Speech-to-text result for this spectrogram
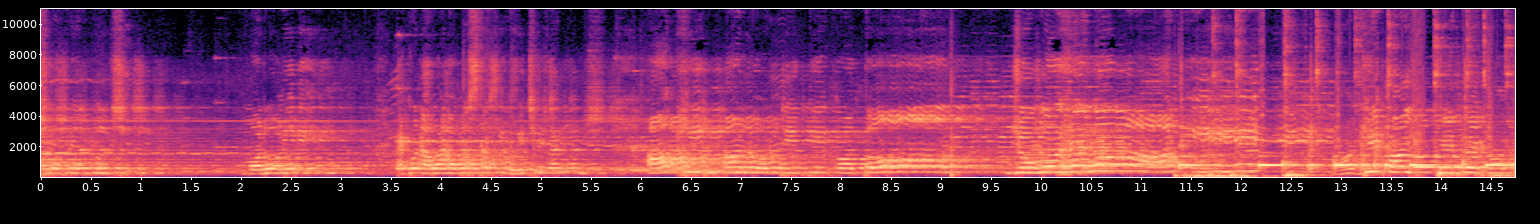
কৃষ্ণপ্রিয়া বলছে এখন আমার অবস্থা কি হয়েছে জানিস? আখি আলো টিকে কত যুগ হেলা আখি। আলো টিকে কত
